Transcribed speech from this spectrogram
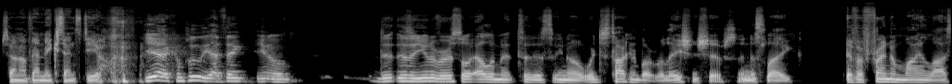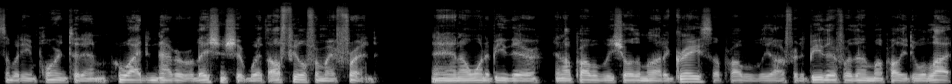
So I don't know if that makes sense to you. yeah, completely. I think, you know, th- there's a universal element to this. You know, we're just talking about relationships. And it's like, if a friend of mine lost somebody important to them who I didn't have a relationship with, I'll feel for my friend and I want to be there. And I'll probably show them a lot of grace. I'll probably offer to be there for them. I'll probably do a lot.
